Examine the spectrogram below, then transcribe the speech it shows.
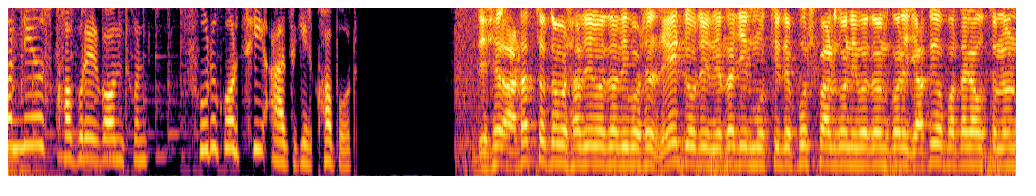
সেভেন নিউজ খবরের বন্ধন। শুরু করছি আজকের খবর। দেশের আটাত্তরতম স্বাধীনতা দিবসে রেড রোডে নেতাজির মূর্তিতে পুষ্পার্ঘ্য নিবেদন করে জাতীয় পতাকা উত্তোলন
